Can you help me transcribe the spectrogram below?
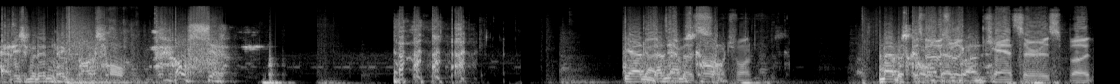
At least we didn't pick Foxhole. Oh shit! yeah, God that damn, map is that's so called. much fun. map is This called map is really Run. cancerous, but...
